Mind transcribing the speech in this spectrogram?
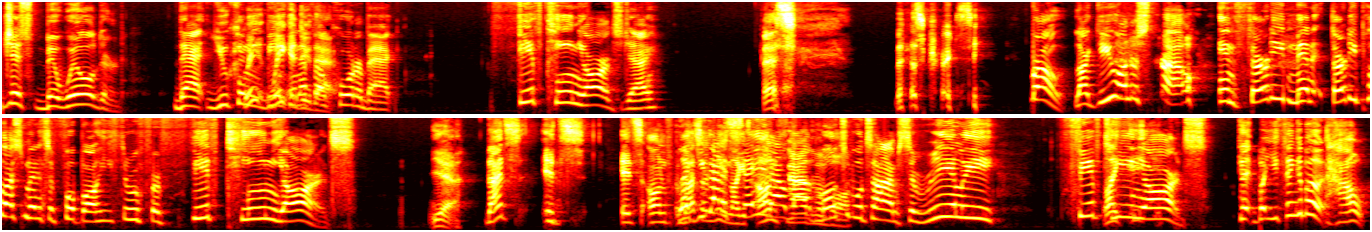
just bewildered that you can We- be we an NFL quarterback. 15 yards, Jay. That's that's crazy. Bro, like, do you understand? How? In 30 minute, 30 plus minutes of football, he threw for 15 yards. Yeah, that's it's it's on. Like, that's you gotta mean. Like say it out loud multiple times to really 15 Like, yards. Th- But you think about how,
